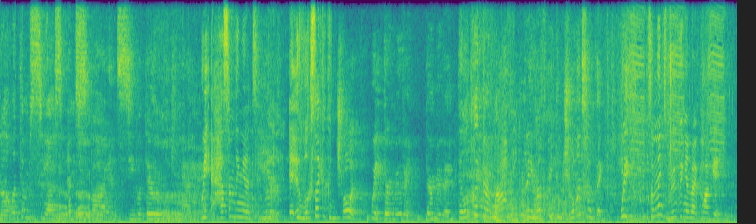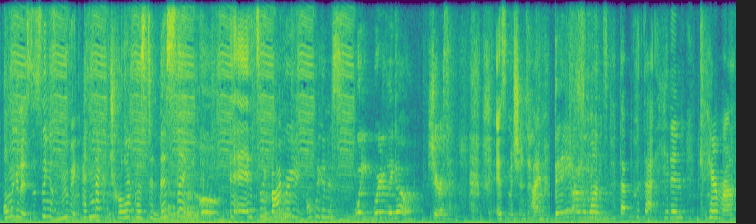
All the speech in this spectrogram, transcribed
Not let them see us and spy and see what they were looking at. Wait, it has something in its hand. It, it looks like a controller. Wait, they're moving. They're moving. They look like they're laughing. They must be controlling something. Wait, something's moving in my pocket. Oh my goodness, this thing is moving. I think that controller goes to this thing. It- it's like vibrating. Oh my goodness. Wait, where do they go? Shares, it's mission time. They are the ones that put that hidden camera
